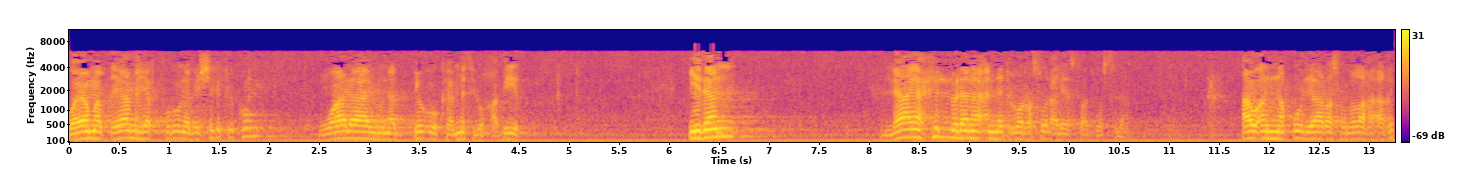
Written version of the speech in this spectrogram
ويوم القيامة يكفرون بشرككم ولا ينبئك مثل خبير إذا لا يحل لنا أن ندعو الرسول عليه الصلاة والسلام أو أن نقول يا رسول الله أغث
